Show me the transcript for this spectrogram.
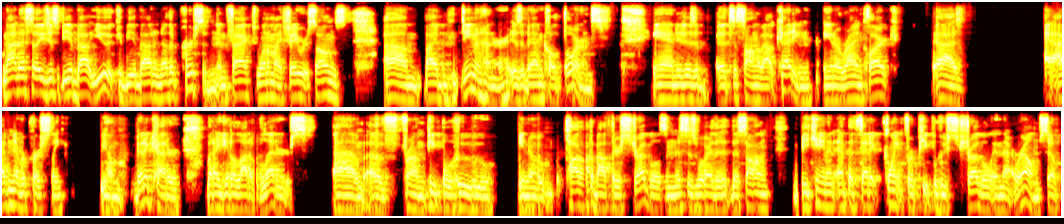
not necessarily just be about you. It could be about another person. In fact, one of my favorite songs um, by Demon Hunter is a band called Thorns, and it is a it's a song about cutting. You know, Ryan Clark. Uh, I, I've never personally, you know, been a cutter, but I get a lot of letters um, of from people who you know, talk about their struggles. And this is where the, the song became an empathetic point for people who struggle in that realm. So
